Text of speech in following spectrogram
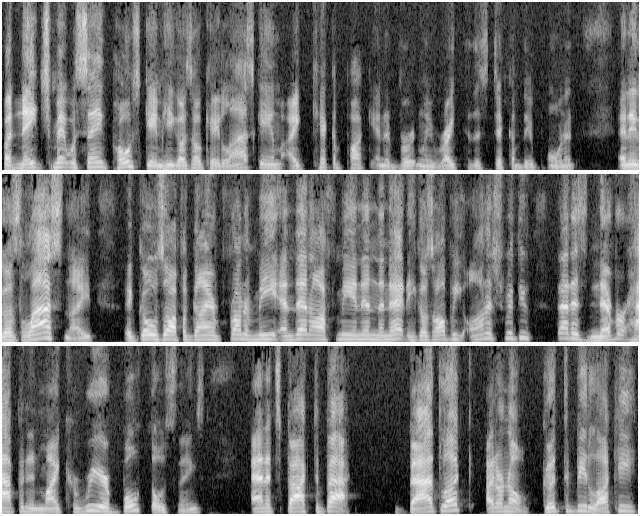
But Nate Schmidt was saying post game, he goes, okay, last game I kick a puck inadvertently right to the stick of the opponent. And he goes, last night it goes off a guy in front of me and then off me and in the net. He goes, I'll be honest with you, that has never happened in my career, both those things. And it's back to back. Bad luck? I don't know. Good to be lucky,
